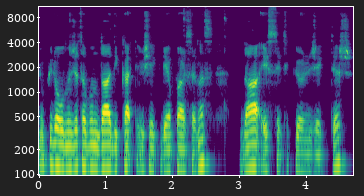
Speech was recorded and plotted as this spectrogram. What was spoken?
mümkün olduğunca tabi bunu daha dikkatli bir şekilde yaparsanız daha estetik görünecektir.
